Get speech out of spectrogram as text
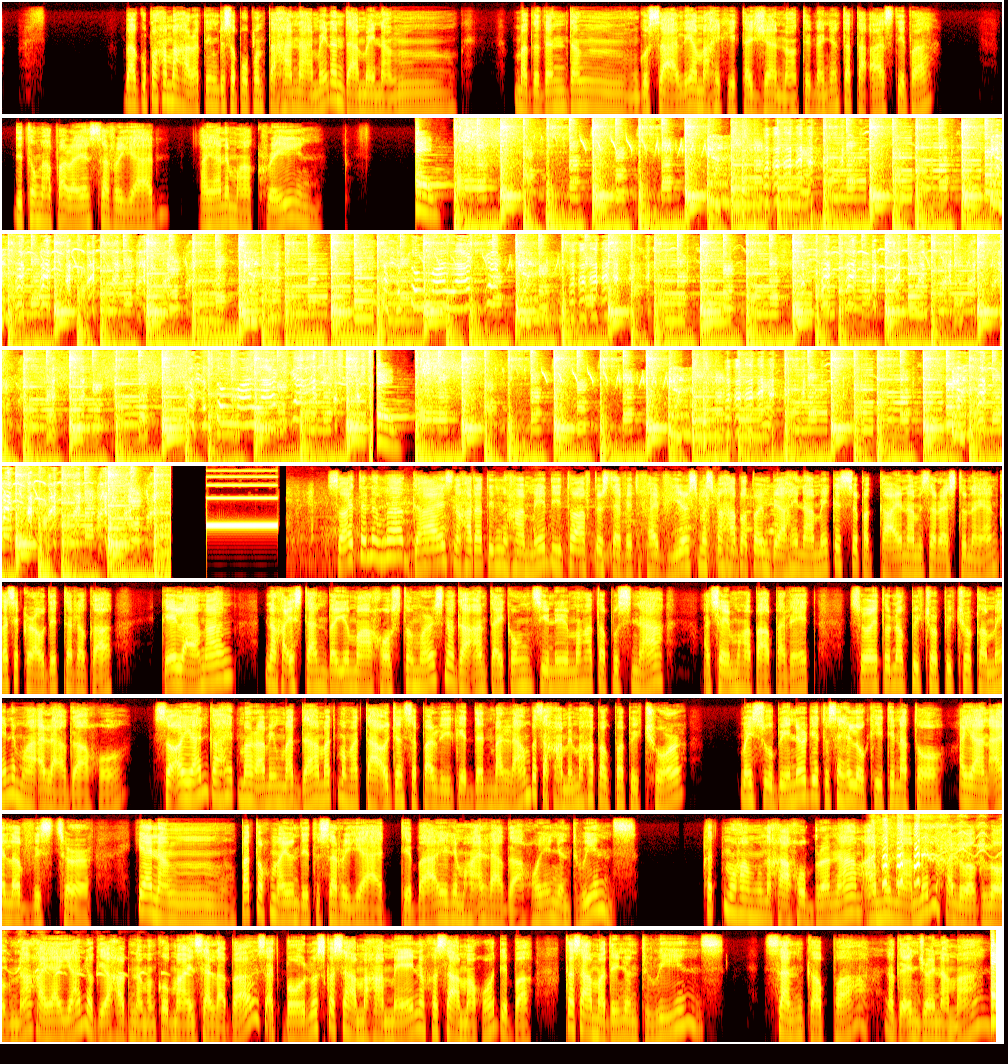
Bago pa ka makarating doon sa pupuntahan namin, ang dami ng magagandang gusali ang makikita dyan, no? Tignan ang tataas, di ba? Dito nga pala yan sa Riyadh. Ayan ang mga crane. So ito na nga guys, nakarating na kami dito after 75 years. Mas mahaba pa yung biyahe namin kasi pagkain namin sa resto na yan kasi crowded talaga. Kailangan naka-standby yung mga customers, nag-aantay kung sino yung mga tapos na at siya yung mga papalit. So ito nag-picture-picture kami ng mga alaga ko. So ayan, kahit maraming madam at mga tao dyan sa paligid din man lang, basta kami makapagpa-picture. May souvenir dito sa Hello Kitty na to. Ayan, I love Vister. Yan ang patok ngayon dito sa Riyadh, diba? Yan yung mga alaga ko, yan yung twins. At mukhang nakakobra na ang amo namin, nakaluwag-luwag na, kaya yan, nagyahag naman kumain sa labas at bonus kasama kami ng kasama ko, diba? Kasama din yung twins. San ka pa? Nag-enjoy naman?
